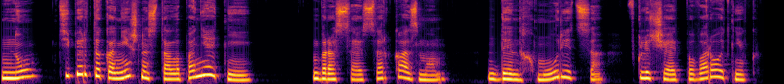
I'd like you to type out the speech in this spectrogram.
Ну, теперь-то, конечно, стало понятней. Бросаю сарказмом. Дэн хмурится, включает поворотник.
